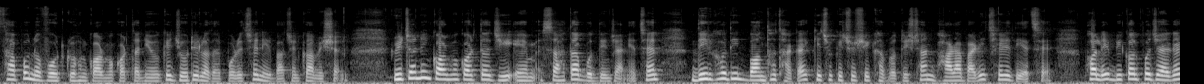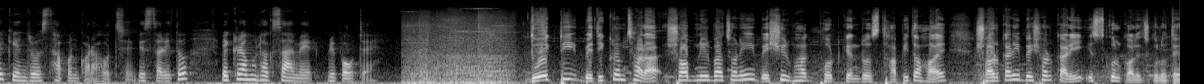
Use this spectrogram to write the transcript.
স্থাপন ও ভোট গ্রহণ কর্মকর্তা নিয়োগে জটিলতায় পড়েছে নির্বাচন কমিশন। রিটার্নিং কর্মকর্তা জি এম সাহতাবুদ্দিন জানিয়েছেন, দীর্ঘদিন বন্ধ থাকায় কিছু কিছু শিক্ষা প্রতিষ্ঠান ভাড়া বাড়ি ছেড়ে দিয়েছে, ফলে বিকল্প জায়গায় কেন্দ্র স্থাপন করা হচ্ছে। বিস্তারিত একরামুল হক সাইমের রিপোর্টে। দু একটি ব্যতিক্রম ছাড়া সব নির্বাচনেই বেশিরভাগ ভোট কেন্দ্র স্থাপিত হয় সরকারি বেসরকারি স্কুল কলেজগুলোতে।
